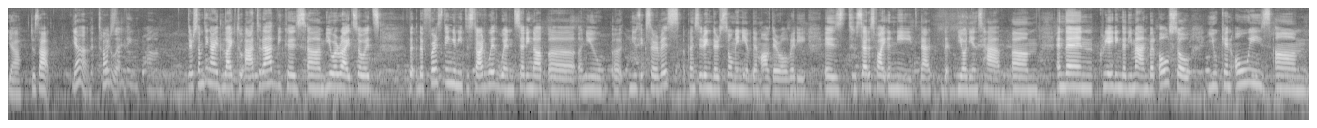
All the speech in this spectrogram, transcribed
yeah, does that? Yeah, There's totally. something, um, there's something I'd like to add to that because um, you are right. So it's the, the first thing you need to start with when setting up uh, a new uh, music service, considering there's so many of them out there already, is to satisfy a need that, that the audience have. Um, and then creating the demand, but also you can always um,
